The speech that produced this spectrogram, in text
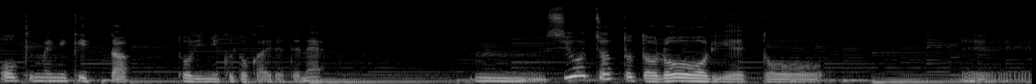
大きめに切った鶏肉とか入れてね。うん塩ちょっととローリエとえ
